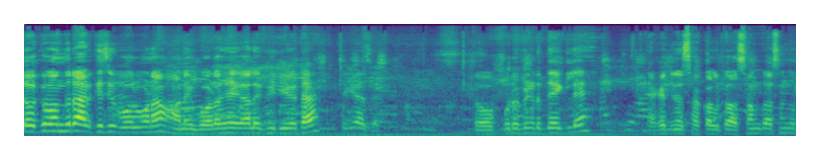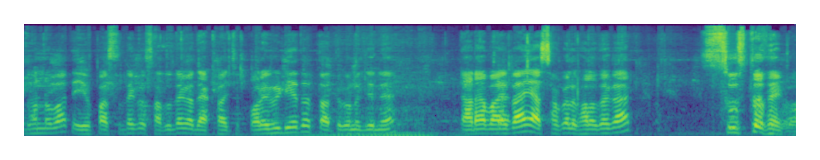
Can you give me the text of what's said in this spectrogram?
তোকে বন্ধুরা আর কিছু বলব না অনেক বড় হয়ে গেল ভিডিওটা ঠিক আছে? তো পুরো ভিডিও দেখলে দেখার জন্য সকলকে অসংখ্য অসংখ্য ধন্যবাদ। এই পাশে থেকে সাথে থেকে দেখা হচ্ছে পরে ভিডিওতে ততক্ষণের জন্য টাটা বাই বাই আর সকলে ভালো থাকার সুস্থ থেকো।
